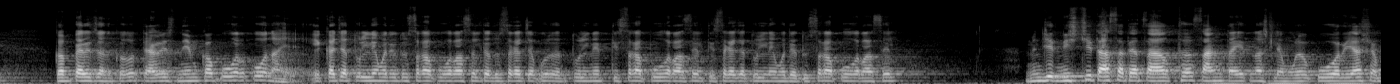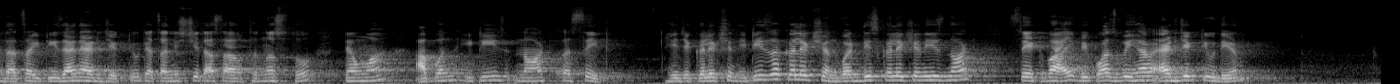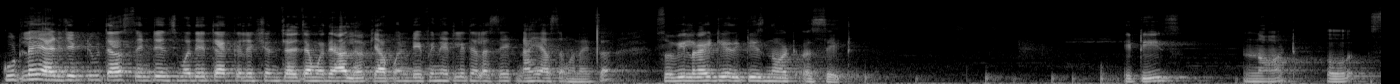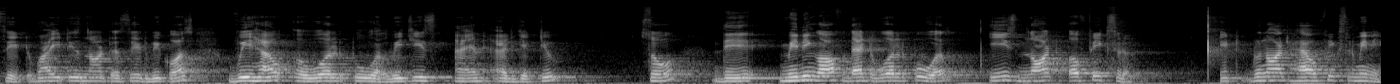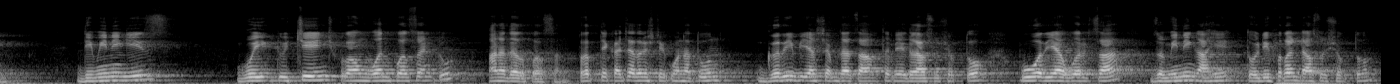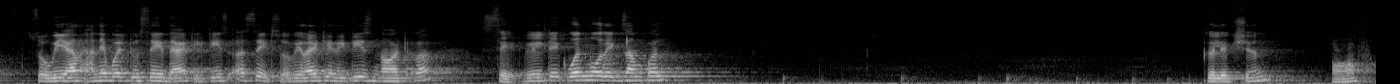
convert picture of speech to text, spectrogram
कंपॅरिझन करू त्यावेळेस नेमका पुअर कोण आहे? एकाच्या तुलनेमध्ये दुसरा पुअर असेल तर दुसऱ्याच्या तुलनेत तिसरा पुअर असेल तिसऱ्याच्या तुलनेमध्ये दुसरा पुअर असेल? म्हणजे निश्चित असा त्याचा अर्थ सांगता येत नसल्यामुळं पुअर या शब्दाचा इट इज अन ॲडजेक्टिव्ह त्याचा निश्चित असा अर्थ नसतो. तेव्हा आपण it is not a set hey J collection it is a collection but this collection is not set why because we have adjective there कुठलंही ॲडजेक्टिव्ह त्या सेंटेन्समध्ये त्या कलेक्शनच्या याच्यामध्ये आलं की आपण डेफिनेटली त्याला सेट नाही असं म्हणायचं so will write here it is not a set it is not a set why it is not a set because we have a word poor which is an adjective so the meaning of that word poor is not a fixed it do not have fixed meaning. The meaning is going to change from one person to another person प्रत्येकाच्या दृष्टिकोनातून गरीब या शब्दाचा अर्थ वेगळा असू शकतो. Poor या वर्डचा जो मीनिंग आहे तो डिफरंट असू शकतो. So we are unable to say that it is a set so we write here it is not a set will take one more example collection of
